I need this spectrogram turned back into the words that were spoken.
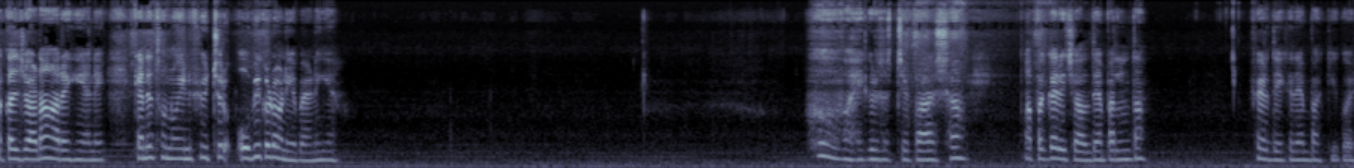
ਅਕਲ ਜੜਾਂ ਆ ਰਹੀਆਂ ਨੇ। ਕਹਿੰਦੇ ਤੁਹਾਨੂੰ ਇਨ ਫਿਊਚਰ ਉਹ ਵੀ ਕਢਾਉਣੀਆਂ ਪੈਣਗੀਆਂ। ਹੋ, ਵਾਹਿਗੁਰੂ ਸੱਚੇ ਪਾਤਸ਼ਾਹ। ਆਪਾਂ ਘਰੇ ਚੱਲਦੇ ਆਂ ਪਹਿਲਾਂ ਤਾਂ। ਫਿਰ ਦੇਖਦੇ ਆਂ ਬਾਕੀ ਕੁਝ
